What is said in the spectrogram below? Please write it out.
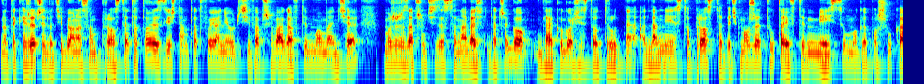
na takie rzeczy, dla Ciebie one są proste, to to jest gdzieś tam ta Twoja nieuczciwa przewaga. W tym momencie możesz zacząć się zastanawiać, dlaczego dla kogoś jest to trudne, a dla mnie jest to proste. Być może tutaj, w tym miejscu mogę poszukać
